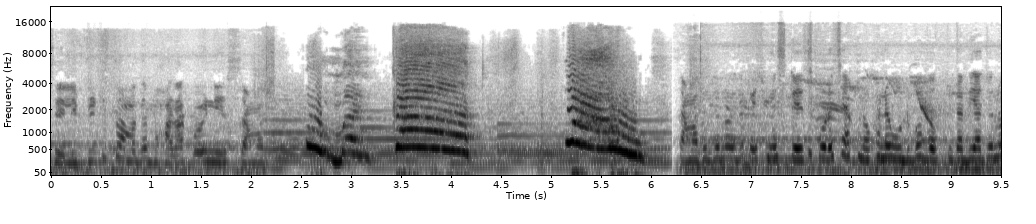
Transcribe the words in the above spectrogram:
সেলিব্রিটি তো আমাদের ভাড়া করে নিয়ে এসছে আমাদের। আমাদের জন্য ওই যে পেছনে স্টেজ করেছে এখন ওখানে উঠবো বক্তৃতা দেওয়ার জন্য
